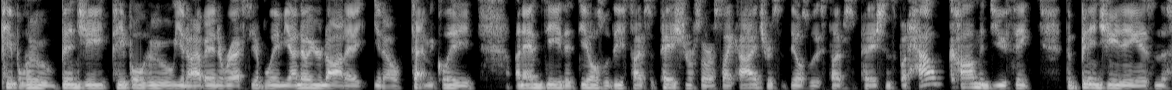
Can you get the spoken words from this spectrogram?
people who binge eat, people who, you know, have anorexia, bulimia. I know you're not a, you know, technically an MD that deals with these types of patients or a psychiatrist that deals with these types of patients, but how common do you think the binge eating is in the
